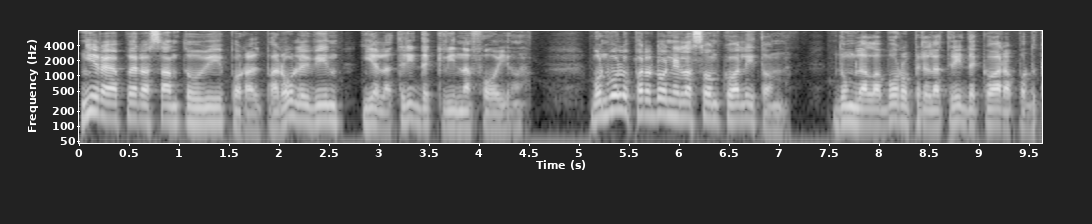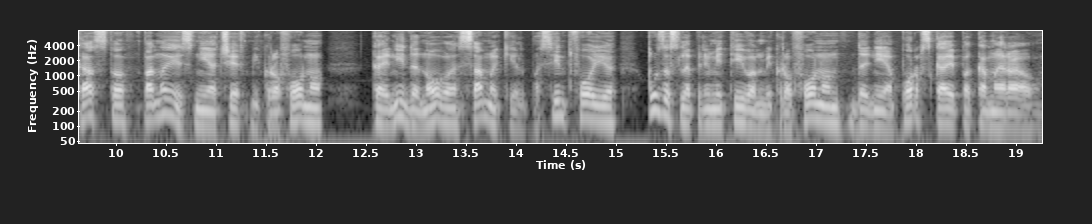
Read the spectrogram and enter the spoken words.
ni reaperas anto vi por alparole vin je la tri fojo. quina foio. Bonvolu pardoni la son qualiton. Dum la laboro pri la tri de podcasto, paneis nia chef mikrofono, kaj ni de nove, same kiel pasint foje, uzas la primitivan mikrofonon de nia por Skype kamerao.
